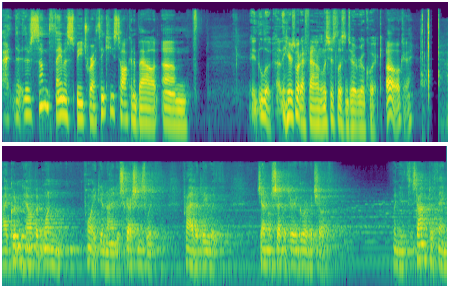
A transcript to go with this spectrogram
I, there, there's some famous speech where I think he's talking about. Um, Look, uh, here's what I found. Let's just listen to it real quick. Oh, okay. I couldn't help at one point in my discussions with privately with General Secretary Gorbachev, when you stop to think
